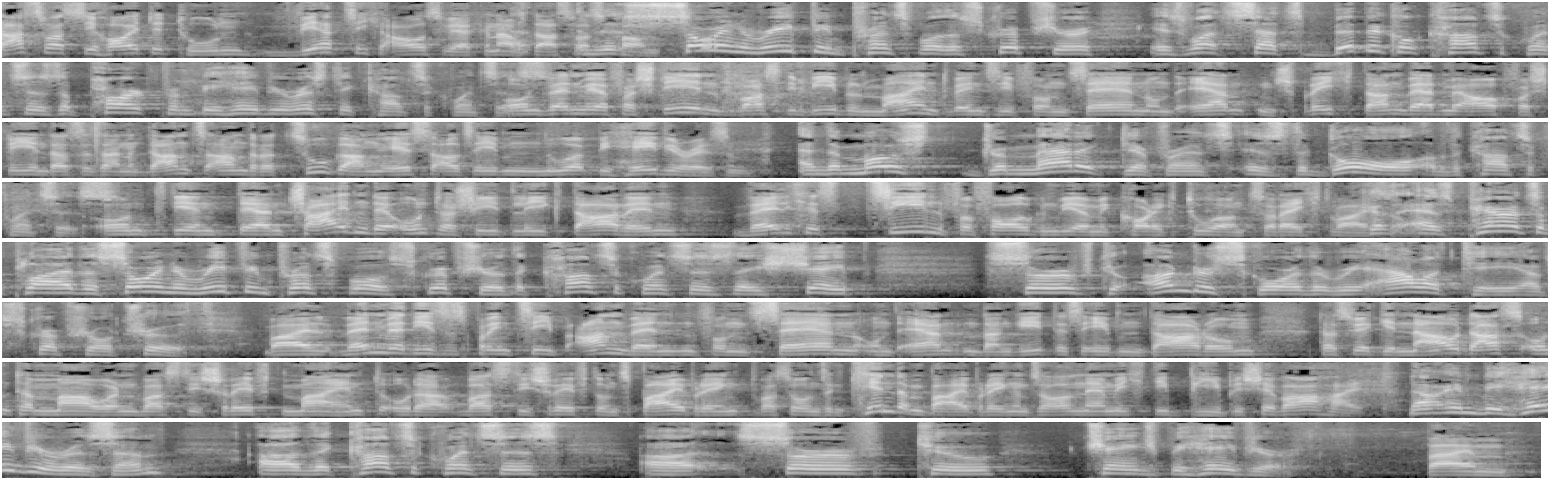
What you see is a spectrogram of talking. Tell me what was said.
das, was sie heute tun, wird sich auswirken auf das, was kommt. sowing and reaping principle of the scripture is what sets biblical consequences apart from behavioristic consequences. Und wenn wir verstehen, was die Bibel meint, wenn sie von Säen und Ernten spricht, dann werden wir auch verstehen, dass es ein ganz anderer Zugang ist als eben nur Behaviorism. and the most dramatic difference is the goal of the consequences. Und die, der entscheidende Unterschied liegt darin, welches Ziel verfolgen wir mit Korrektur und Zurechtweisung. as parents apply the sowing and reaping principle of Scripture, the consequences they shape serve to underscore the reality of scriptural truth. Weil wenn wir dieses Prinzip anwenden von Säen und Ernten, dann geht es eben darum, dass wir genau das untermauern, was die Schrift meint oder was die Schrift uns beibringt, was wir unseren Kindern beibringen sollen, nämlich die biblische Wahrheit. Now, in behaviorism, uh, the consequences uh, serve to change behavior. Beim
